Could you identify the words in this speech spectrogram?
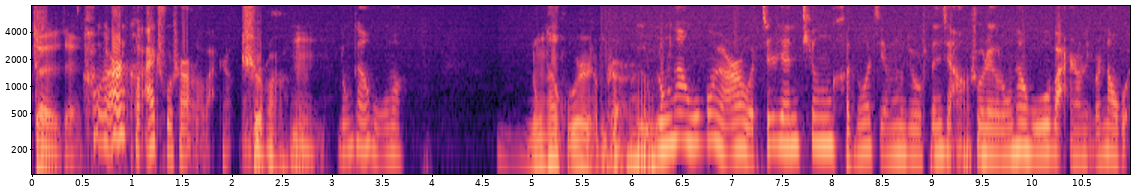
对对对，公园可爱出事儿了，晚上是吧？嗯，龙潭湖嘛，龙潭湖是什么事儿？龙潭湖公园，我之前听很多节目就是分享说这个龙潭湖晚上里边闹鬼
